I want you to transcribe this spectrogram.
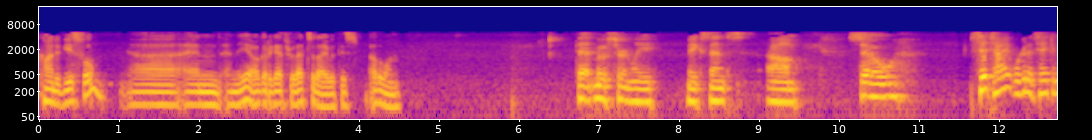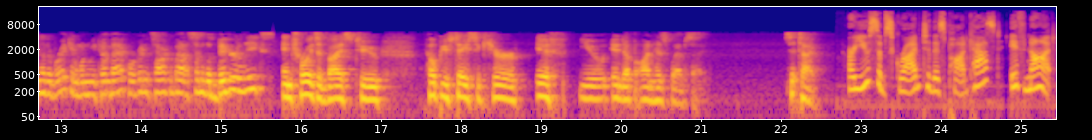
kind of useful, uh, and and yeah, I've got to go through that today with this other one. That most certainly makes sense. Um, so sit tight. We're going to take another break, and when we come back, we're going to talk about some of the bigger leaks and Troy's advice to help you stay secure if you end up on his website. Sit tight. Are you subscribed to this podcast? If not,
